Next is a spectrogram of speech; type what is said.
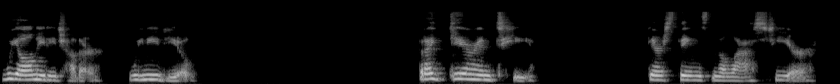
We all need each other. We need you. But I guarantee there's things in the last year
